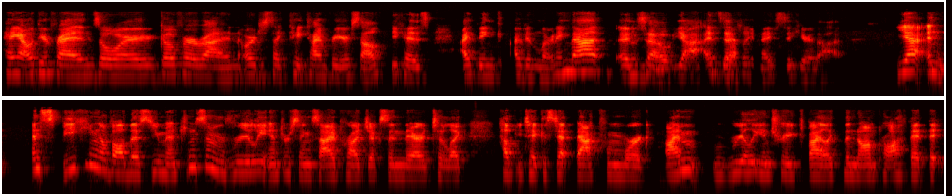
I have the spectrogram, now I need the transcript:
hang out with your friends or go for a run or just like take time for yourself because I think I've been learning that. And so, mm-hmm. yeah, it's definitely yeah. nice to hear that. Yeah. And and speaking of all this, you mentioned some really interesting side projects in there to like help you take a step back from work. I'm really intrigued by like the nonprofit that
